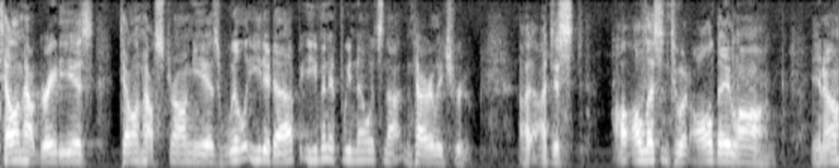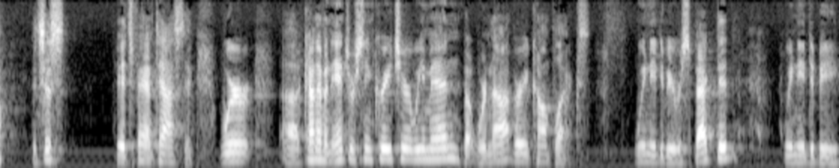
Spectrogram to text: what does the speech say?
Tell him how great he is. Tell him how strong he is. We'll eat it up, even if we know it's not entirely true. I, I just, I'll, I'll, listen to it all day long. You know, it's just, it's fantastic. We're uh, kind of an interesting creature, we men, but we're not very complex. We need to be respected. We need to be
